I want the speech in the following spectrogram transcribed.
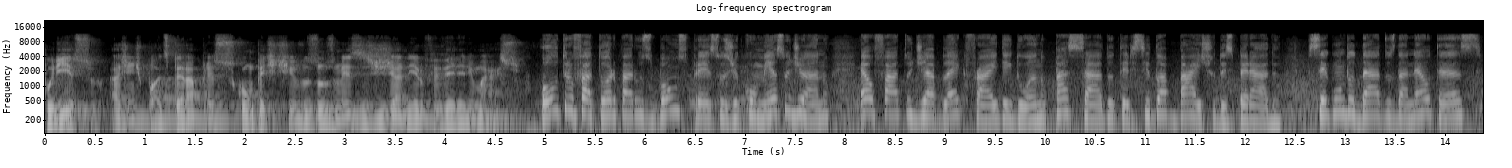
Por isso, a gente pode esperar preços competitivos nos meses de janeiro, fevereiro e março. Outro fator para os bons preços de começo de ano é o fato de a Black Friday do ano passado ter sido abaixo do esperado. Segundo dados da Neltrust,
